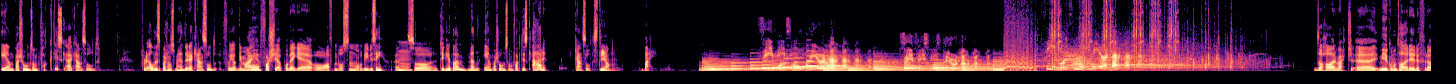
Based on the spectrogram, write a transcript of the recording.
én person som faktisk er cancelled. Fordi alle disse personene som hevder de er cancelled, får jaggu meg forsida på VG og Aftenposten og BBC. Mm. Så tyggelig på den. Nevn én person som faktisk er cancelled. Stian. Meg. Simons motehjørne. Simons motehjørne. Det har vært eh, mye kommentarer fra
